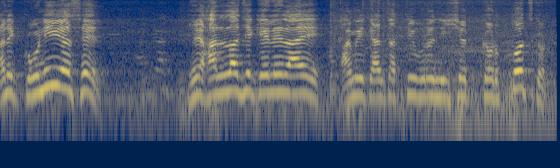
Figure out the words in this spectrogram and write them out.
आणि कोणीही असेल हे हल्ला जे केलेला आहे आम्ही त्यांचा तीव्र निषेध करतोच करतो.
